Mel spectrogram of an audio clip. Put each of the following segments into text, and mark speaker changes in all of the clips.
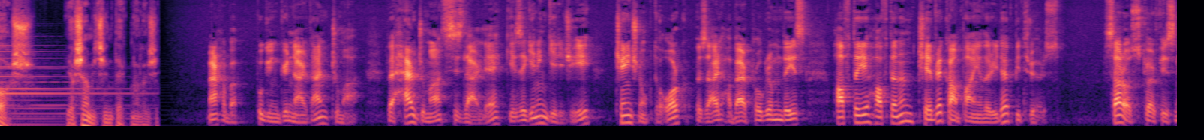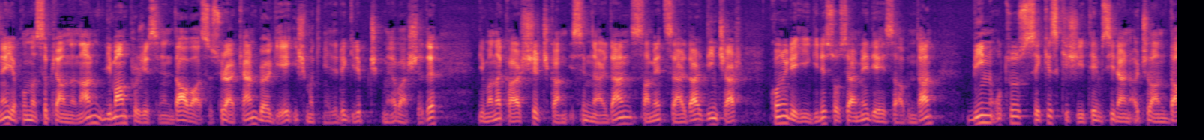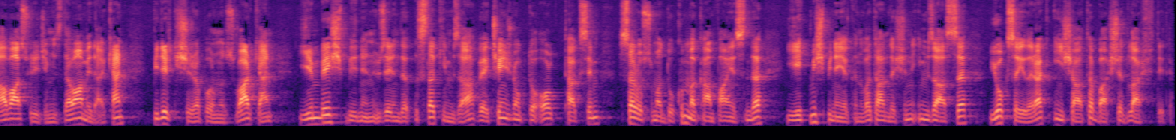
Speaker 1: Boş, yaşam için teknoloji.
Speaker 2: Merhaba, bugün günlerden Cuma ve her Cuma sizlerle Gezegenin Geleceği Change.org özel haber programındayız. Haftayı haftanın çevre kampanyalarıyla bitiriyoruz. Saros Körfezi'ne yapılması planlanan liman projesinin davası sürerken bölgeye iş makineleri girip çıkmaya başladı. Limana karşı çıkan isimlerden Samet Serdar Dinçer konuyla ilgili sosyal medya hesabından 1038 kişiyi temsilen açılan dava sürecimiz devam ederken bilirkişi raporumuz varken 25 binin üzerinde ıslak imza ve Change.org Taksim Saros'uma dokunma kampanyasında 70 bine yakın vatandaşın imzası yok sayılarak inşaata başladılar dedi.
